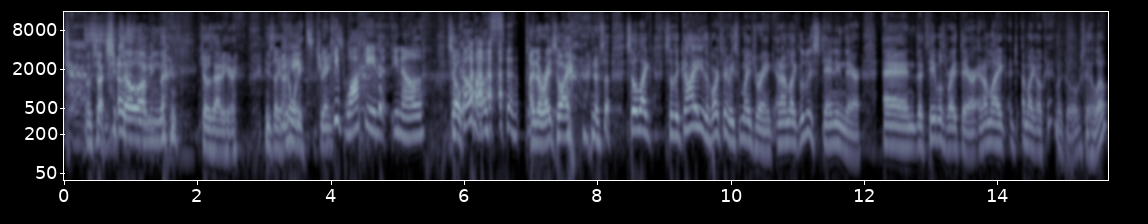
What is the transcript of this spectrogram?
I'm sorry. so, um, Joe's out of here. He's like, I don't want hates to. You drinks. keep walking, you know, the So- co-host. I know, right? So I, I know, so, so like, so the guy, the bartender makes me my drink, and I'm like literally standing there, and the table's right there, and I'm like, I'm like, okay, I'm gonna go over, say hello.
